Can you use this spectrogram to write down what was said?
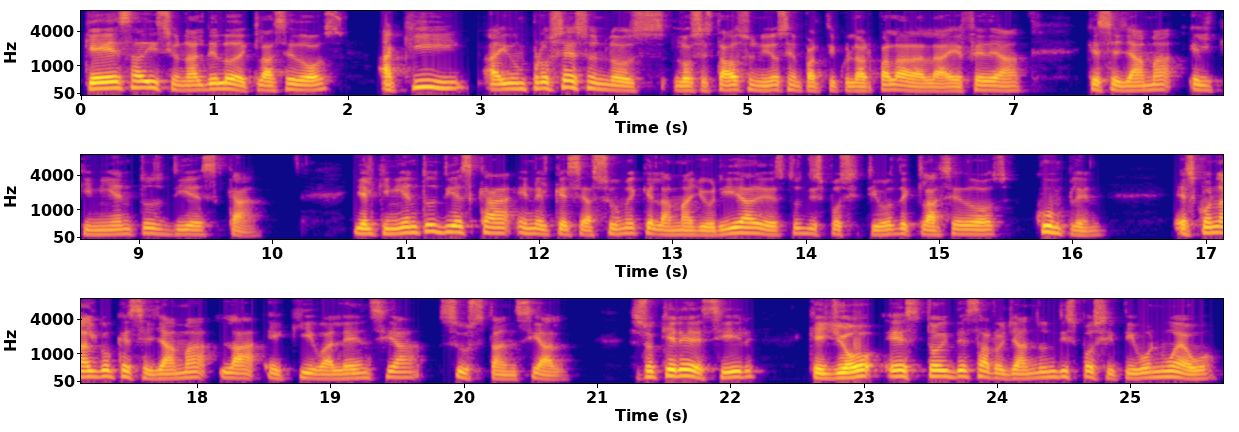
¿Qué es adicional de lo de clase 2? Aquí hay un proceso en los, Estados Unidos, en particular para la FDA, que se llama el 510K. Y el 510K en el que se asume que la mayoría de estos dispositivos de clase 2 cumplen es con algo que se llama la equivalencia sustancial. Eso quiere decir que yo estoy desarrollando un dispositivo nuevo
